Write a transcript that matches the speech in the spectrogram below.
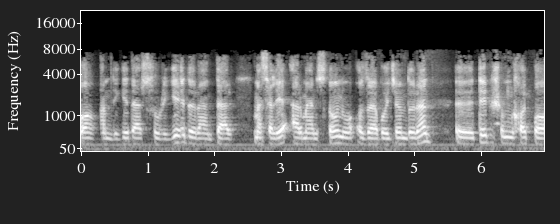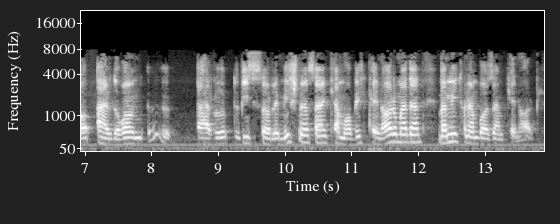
با همدیگه در سوریه دارند در مسئله ارمنستان و آذربایجان دارند دلشون می‌خواد با اردوغان در 20 سال می‌شناسن کمابیش کنار اومدن و می‌تونن بازم کنار بیان.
